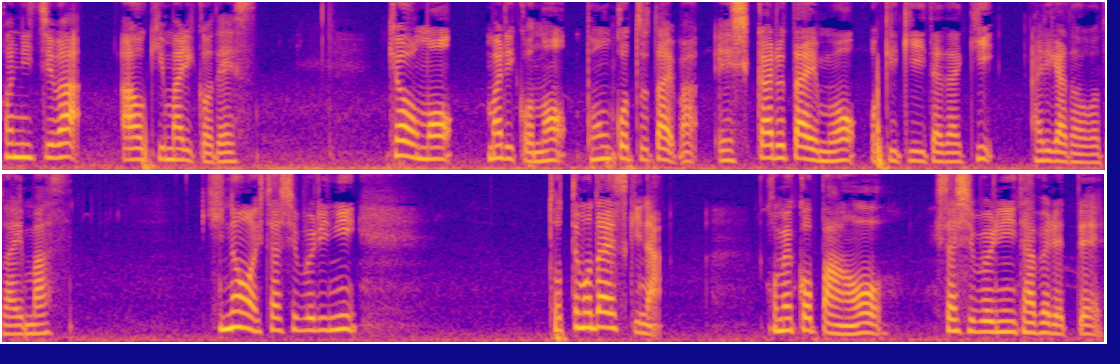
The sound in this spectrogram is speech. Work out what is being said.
こんにちは、青木まりこです。今日もマリコのポンコツタイム、エシカルタイムをお聞きいただき、ありがとうございます。昨日久しぶりに、とっても大好きな米粉パンを久しぶりに食べれて、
